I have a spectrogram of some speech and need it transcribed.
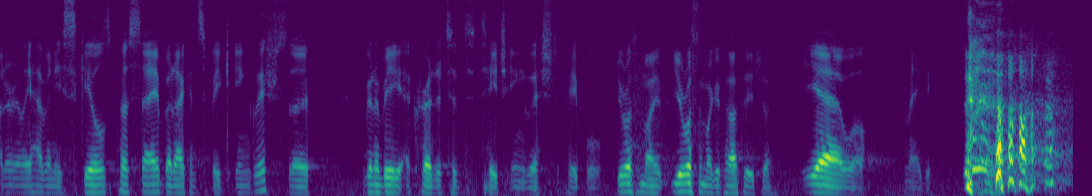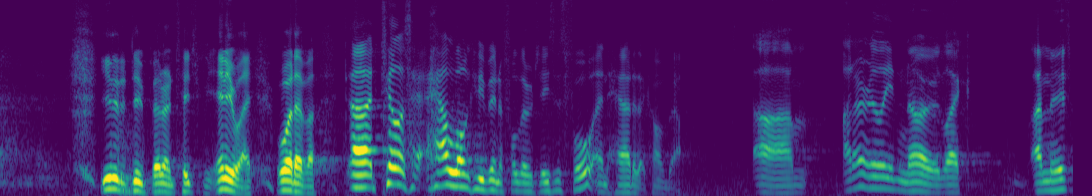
I don't really have any skills per se, but I can speak English. So I'm going to be accredited to teach English to people. You're also my, you're also my guitar teacher. Yeah, well, maybe. You need to do better and teach me. Anyway, whatever. Uh, tell us, how long have you been a follower of Jesus for, and how did that come about? Um, I don't really know. Like, I moved.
